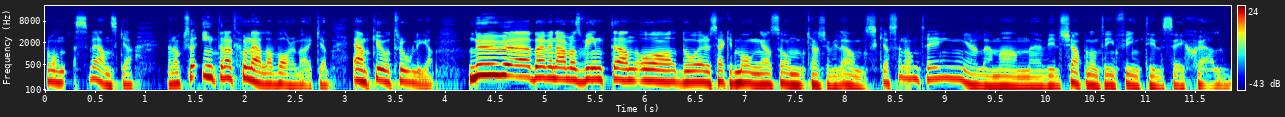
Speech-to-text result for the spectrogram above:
från svenska, men också internationella varumärken. MQ är otroliga. Nu eh, börjar vi närma oss vintern och då är det säkert många som kanske vill önska sig någonting eller man eh, vill köpa någonting fint till sig själv.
